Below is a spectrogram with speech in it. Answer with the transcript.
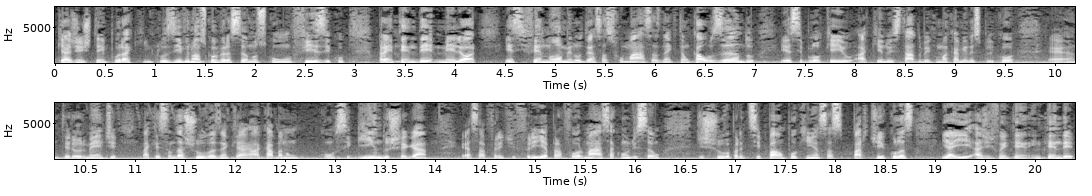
que a gente tem por aqui. Inclusive, nós conversamos com um físico para entender melhor esse fenômeno dessas fumaças né, que estão causando esse bloqueio aqui no estado, bem como a Camila explicou é, anteriormente, a questão das chuvas, né, que acaba não conseguindo chegar essa frente fria para formar essa condição de chuva, para dissipar um pouquinho essas partículas, e aí a gente foi entender.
